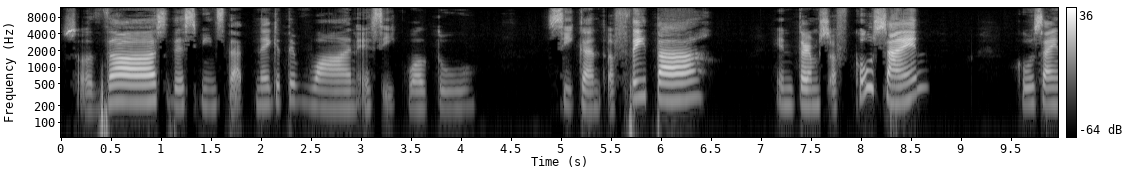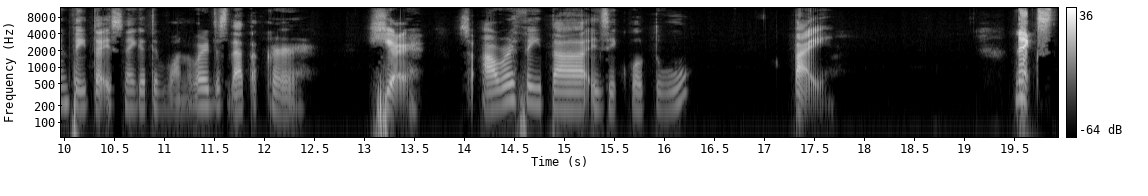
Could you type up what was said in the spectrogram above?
So thus, this means that negative 1 is equal to secant of theta. In terms of cosine, cosine theta is negative 1. Where does that occur? Here. So our theta is equal to pi. Next,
